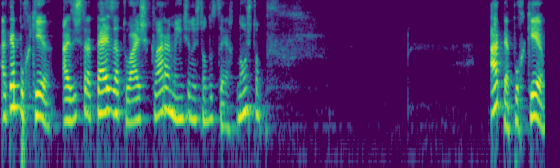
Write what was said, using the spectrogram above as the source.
Até porque as estratégias atuais claramente não estão dando certo. Não estão. Até porque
